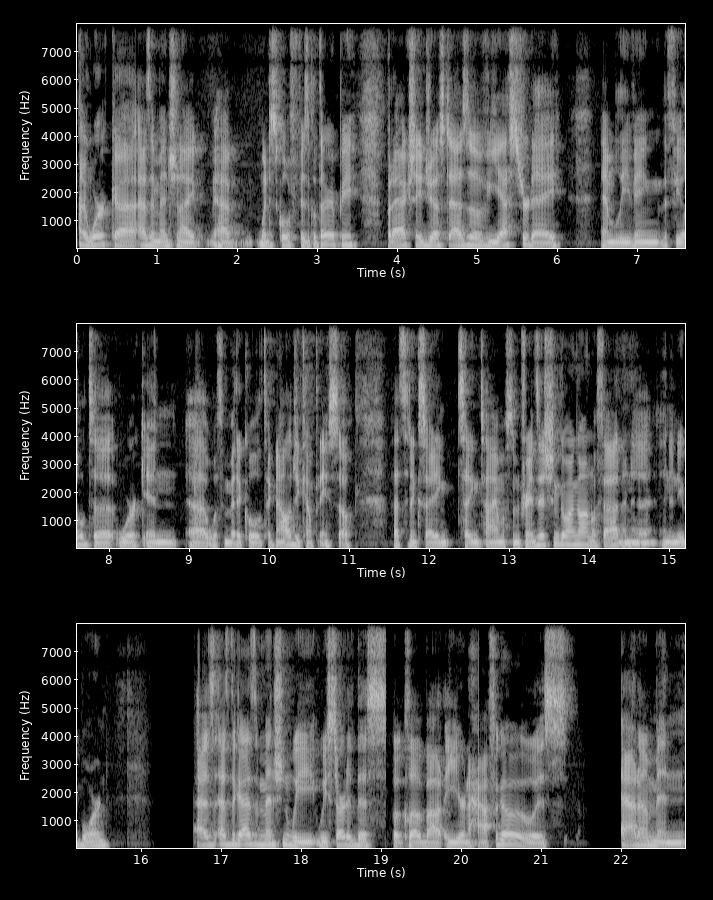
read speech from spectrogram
I work, uh, as I mentioned, I have went to school for physical therapy, but I actually just as of yesterday am leaving the field to work in uh, with a medical technology company. So that's an exciting, exciting time with some transition going on with that and a, and a newborn. As as the guys have mentioned, we we started this book club about a year and a half ago. It was Adam and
